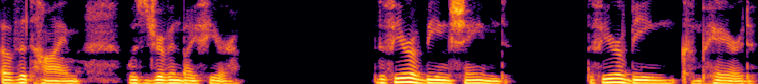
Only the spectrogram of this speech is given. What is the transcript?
of the time, was driven by fear. The fear of being shamed, the fear of being compared,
